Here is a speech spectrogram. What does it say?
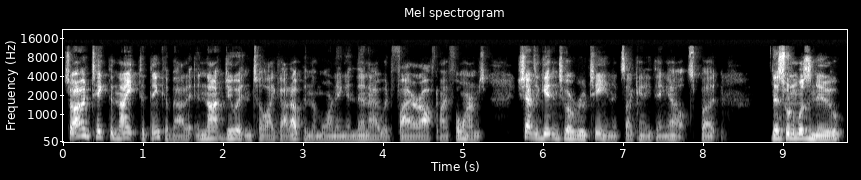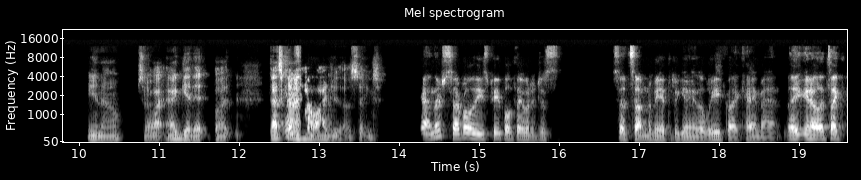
So I would take the night to think about it and not do it until I got up in the morning and then I would fire off my forms. You just have to get into a routine. It's like anything else, but this one was new, you know. So I, I get it, but that's kind of how I do those things. Yeah, and there's several of these people. If they would have just said something to me at the beginning of the week, like, "Hey, man," like, you know, it's like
